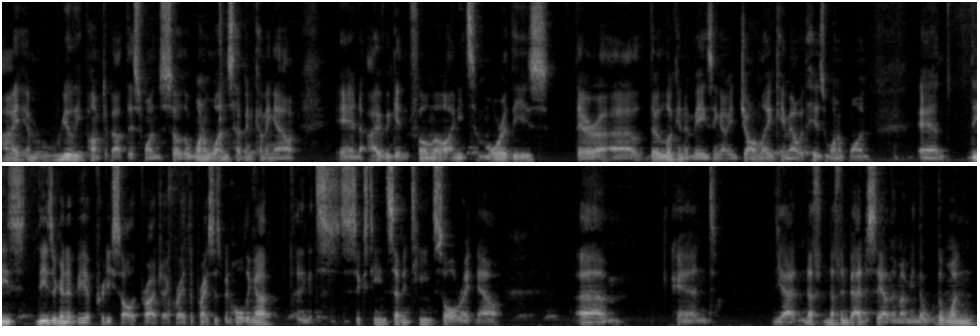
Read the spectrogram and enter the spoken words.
I am really pumped about this one. So the one on ones have been coming out, and I've been getting FOMO. I need some more of these. They're uh, they're looking amazing. I mean, John Lay came out with his one of one, and these these are going to be a pretty solid project, right? The price has been holding up. I think it's 16, 17 SOL right now, um, and yeah, nothing, nothing bad to say on them. I mean, the the one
